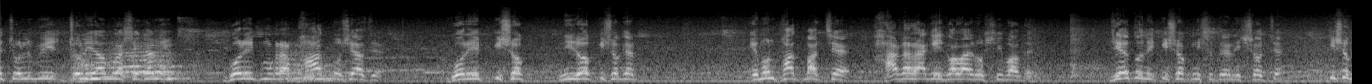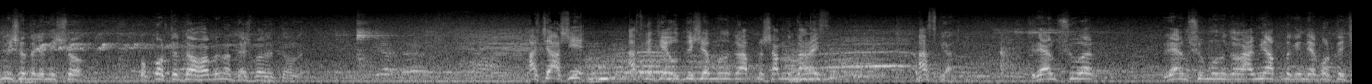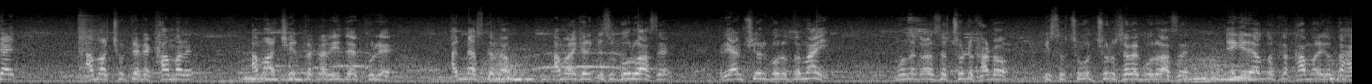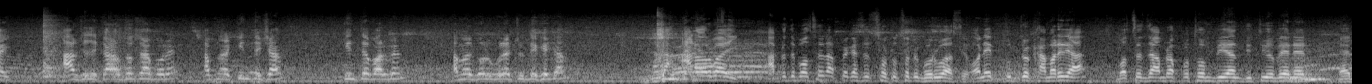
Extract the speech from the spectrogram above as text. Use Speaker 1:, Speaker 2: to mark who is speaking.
Speaker 1: যেখানে চলবি, চলি আমরা সেখানে। গরিব মোড়া ফাঁদ বসে আছে। গরিব কৃষক, নিরহ কৃষকের এমন ফাঁদ পাচ্ছে হাঁটার আগে গলায় রশ্মি বাঁধে। যেহেতু নি কৃষক নিঃস্ব থেকে নিঃস্ব হচ্ছে। কৃষক নিঃস্ব থেকে নিঃস্ব করতে দেওয়া হবে না, দেশ বাজাতে হলে। আচ্ছা আসি। আজকে যে উদ্দেশ্যে মনে করেন আপনার সামনে দাঁড়াইছে, আজকে র্যাম শুয়ার র্যাম শু মনে করেন আমি আপনাকে নিয়ে করতে চাই। আমার ছোট্ট একটা খামারে। আমার একটা হৃদয় খুলে। আমি আজকে আমার এখানে কিছু গরু আছে, র্যাম শুয়ার গরু তো নাই। মনে করেন হচ্ছে ছোটোখাটো কিছু ছোট, ছোটো ছেলে গরু আছে। এগুলো তো খামারে কিন্তু হাই। আর যদি কারও দরকার পড়ে, আপনারা কিনতে চান, কিনতে পারবেন। আমার গরুগুলো একটু দেখে যান।
Speaker 2: আনোয়ার ভাই, আপনি তো বলছেন আপনার কাছে ছোট ছোট গরু আছে। অনেক ক্ষুদ্র খামারিরা বলছেন যে আমরা প্রথম বিয়ান দ্বিতীয় বিয়ানের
